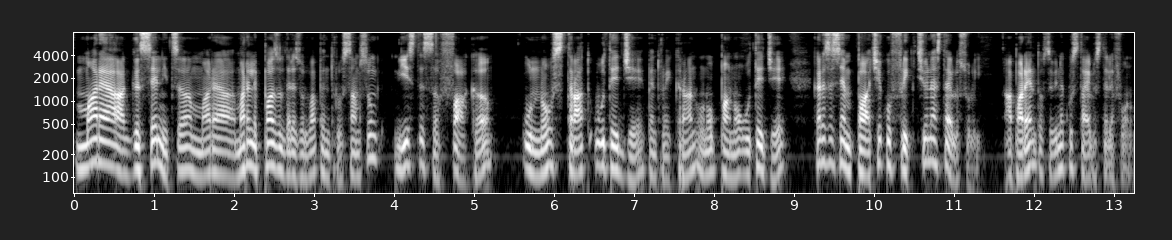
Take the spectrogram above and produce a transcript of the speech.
Marea găselniță, marea, marele puzzle de rezolvat pentru Samsung este să facă un nou strat UTG pentru ecran, un nou panou UTG, care să se împace cu fricțiunea stylusului. Aparent o să vină cu stylus telefonul.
